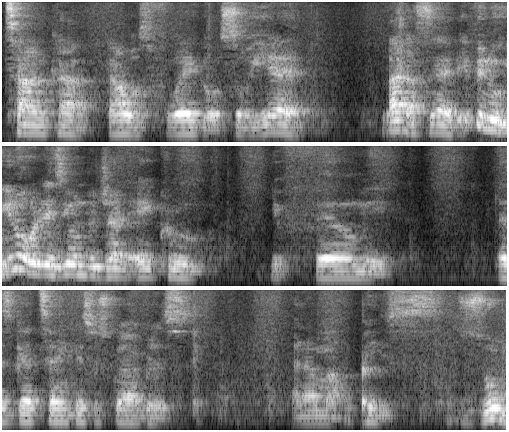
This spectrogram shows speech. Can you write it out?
Tanka. That was Fuego. So yeah, like I said, if you know, you know what it is, you want to join A crew. You feel me? Let's get 10k subscribers. And I'm out. Peace. Zoom.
